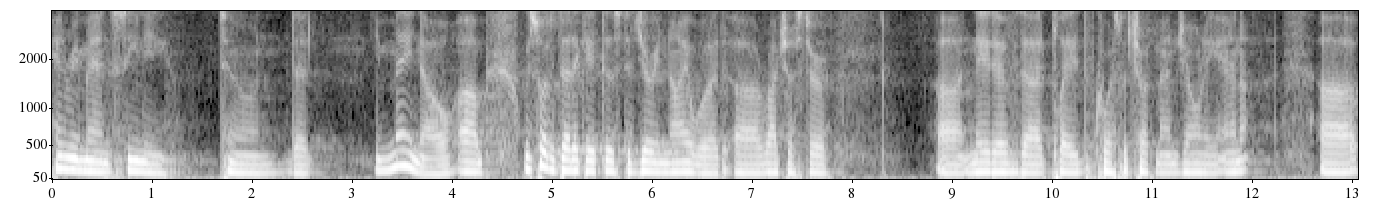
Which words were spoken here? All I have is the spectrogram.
Henry Mancini tune that you may know. Um, we sort of dedicate this to Gerry Niewood, uh, Rochester uh, native that played, of course, with Chuck Mangione. And uh,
